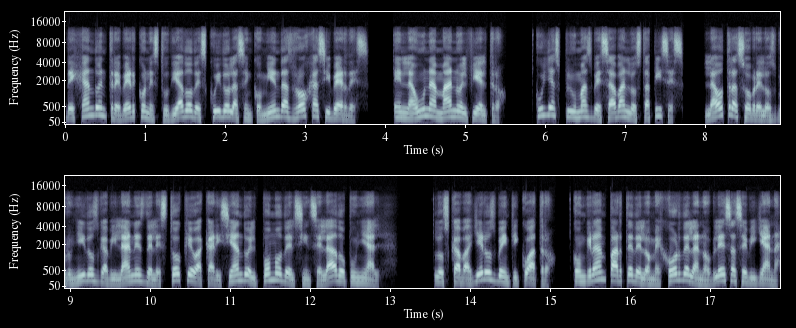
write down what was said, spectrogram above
dejando entrever con estudiado descuido las encomiendas rojas y verdes, en la una mano el fieltro, cuyas plumas besaban los tapices, la otra sobre los bruñidos gavilanes del estoque o acariciando el pomo del cincelado puñal. Los caballeros 24, con gran parte de lo mejor de la nobleza sevillana.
